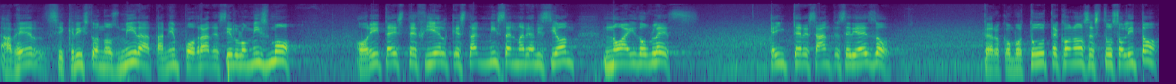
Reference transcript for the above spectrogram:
a ver si Cristo nos mira, también podrá decir lo mismo. Ahorita este fiel que está en misa en María Visión, no hay doblez. Qué interesante sería eso. Pero como tú te conoces tú solito,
